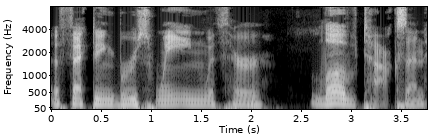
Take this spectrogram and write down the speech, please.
affecting Bruce Wayne with her love toxin,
